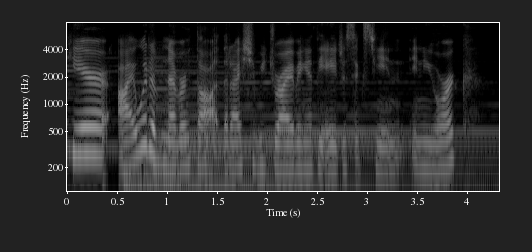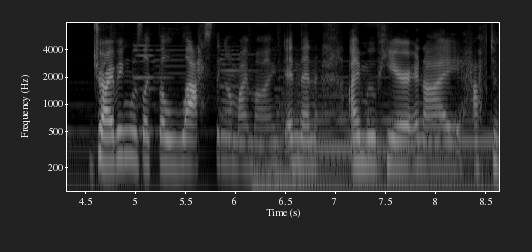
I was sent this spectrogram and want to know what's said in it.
here. I would have never thought that I should be driving at the age of 16 in New York driving was like the last thing on my mind and then i move here and i have to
